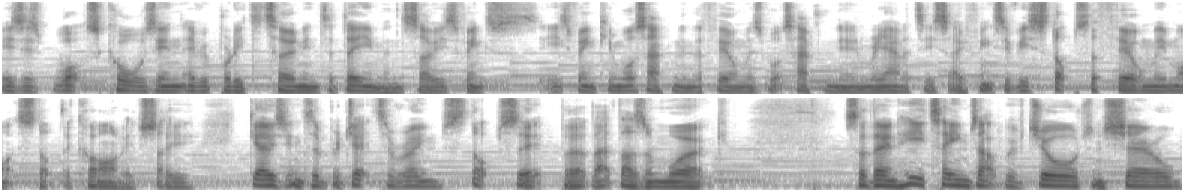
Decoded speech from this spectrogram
is, is what's causing everybody to turn into demons. So he thinks he's thinking what's happening in the film is what's happening in reality. So he thinks if he stops the film, he might stop the carnage. So he goes into the projector room, stops it, but that doesn't work. So then he teams up with George and Cheryl.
